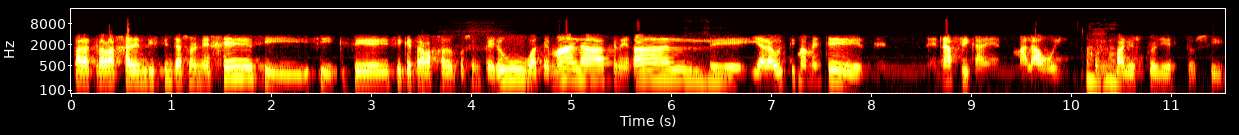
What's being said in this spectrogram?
para trabajar en distintas ONGs y sí, sí, sí que he trabajado pues en Perú, Guatemala, Senegal eh, y ahora últimamente en, en África, en Malawi, con varios proyectos, sí.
